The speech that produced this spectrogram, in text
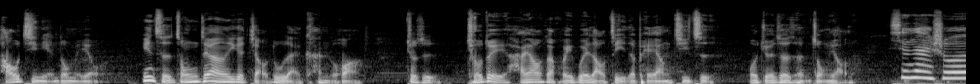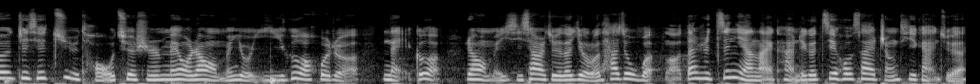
好几年都没有，因此从这样一个角度来看的话，就是球队还要再回归到自己的培养机制，我觉得这是很重要的。现在说这些巨头确实没有让我们有一个或者哪个让我们一下觉得有了它就稳了，但是今年来看，这个季后赛整体感觉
